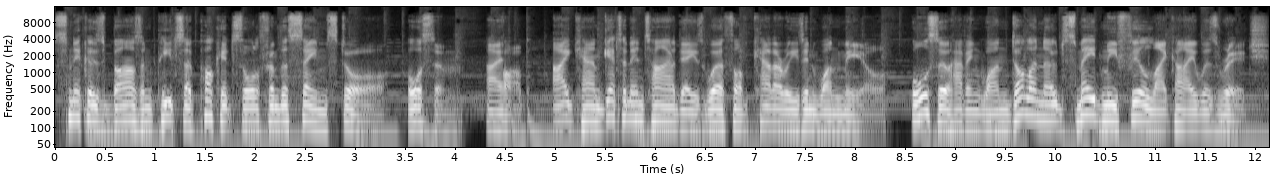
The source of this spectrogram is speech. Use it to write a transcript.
Snickers bars and pizza pockets all from the same store. Awesome. IHOP. I can get an entire day's worth of calories in one meal. Also having $1 notes made me feel like I was rich.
